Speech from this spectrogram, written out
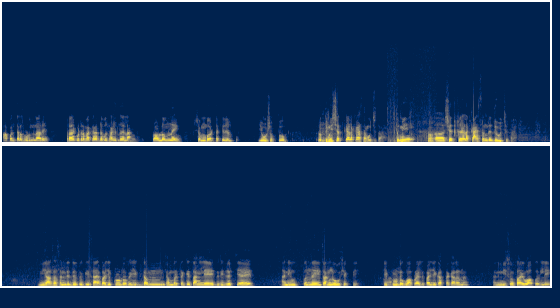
आपण त्याला सोडून देणार आहे. ट्रायकोड्रामा करा डबल सांगितलं त्याला. हो. प्रॉब्लेम नाही. शंभर टक्के रिझल्ट येऊ शकतो. तर तुम्ही शेतकऱ्याला काय सांगू इच्छिता? तुम्ही हा. शेतकऱ्याला काय संदेश देऊ इच्छिता? मी असा संदेश देतो की साहेबाचे प्रोडक्ट एकदम शंभर टक्के चांगले आहेत रिझल्टचे आहेत आणि उत्पन्नही चांगलं होऊ शकते. हे प्रोडक्ट वापरायला पाहिजे कास्तकारानं आणि मी स्वतः वापरले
